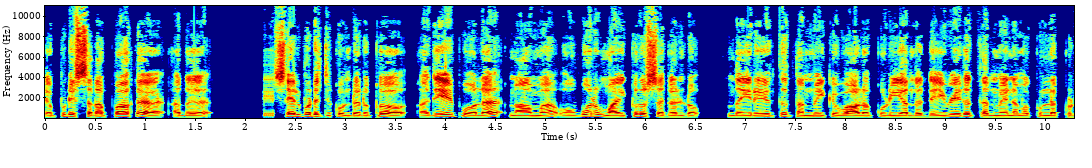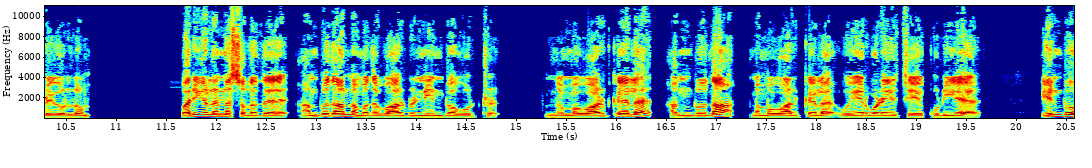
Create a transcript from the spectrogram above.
எப்படி சிறப்பாக அது செயல்படுத்தி கொண்டிருக்கோ அதே போல நாம் ஒவ்வொரு மைக்ரோ செகண்டும் இந்த இறையத்து தன்மைக்கு வாழக்கூடிய அந்த தெய்வீக தன்மை நமக்குள்ள குடிகொள்ளும். வரிகள் என்ன சொல்லுது? அன்புதான் நமது வாழ்வின் இன்ப ஊற்று. நம்ம வாழ்க்கையில அன்புதான் நம்ம வாழ்க்கையில் உயர்வடைய செய்யக்கூடிய இன்ப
